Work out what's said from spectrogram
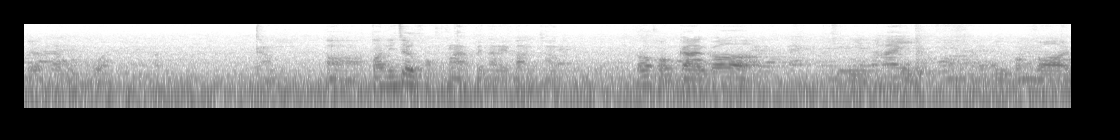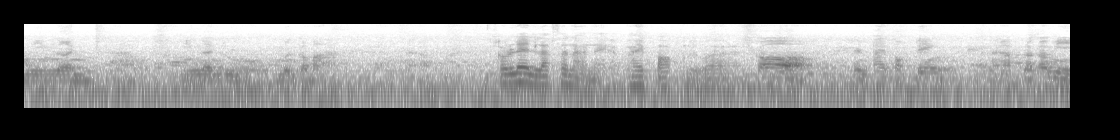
เยอะพอสมควรครับครับเอ่อตอนนี้เจอของกลางเป็นอะไรบ้างครับ ก็ของกลารก็มีไพ่มีอุปกรณ์มีเงินนะครับมีเงินอยู่หมื่นกว่าบาทนะครับ เขาเล่นลักษณะไหนครับไพ่ป๊อกหรือว่า ก็เป็นไพ่ปอกเด้งนะครับ แล้วก็มี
